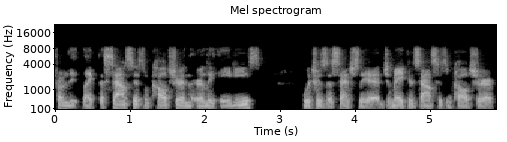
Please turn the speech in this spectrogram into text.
from the like the sound system culture in the early '80s, which was essentially a Jamaican sound system culture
